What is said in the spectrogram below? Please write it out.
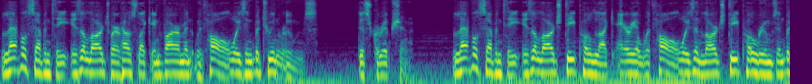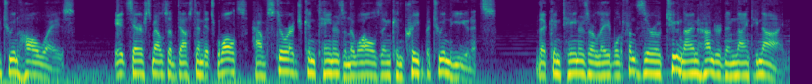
Level 70 is a large warehouse-like environment with hallways in between rooms. Description. Level 70 is a large depot-like area with hallways and large depot rooms in between hallways. Its air smells of dust and its walls have storage containers in the walls and can creep between the units. The containers are labeled from 0 to 999.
